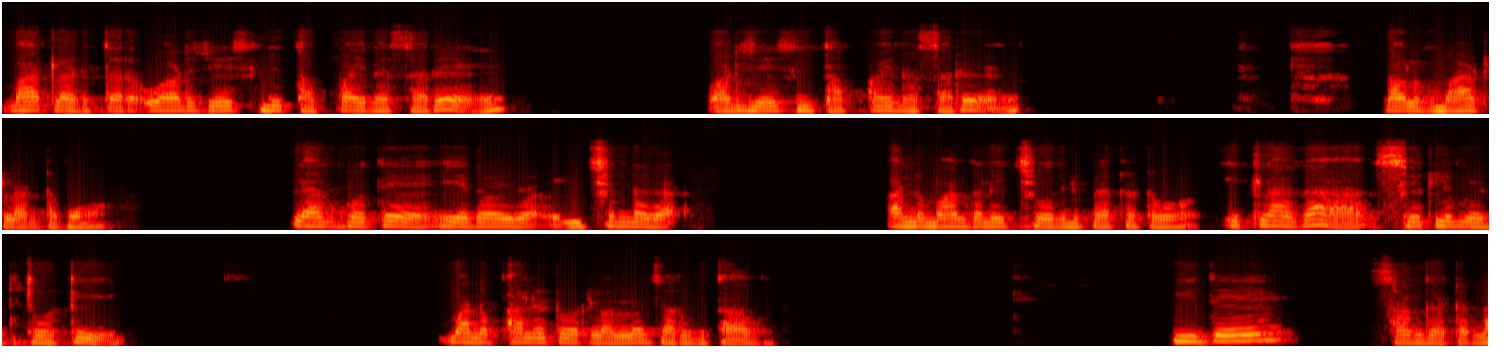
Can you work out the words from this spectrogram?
మాట్లాడతారు. వాడు చేసింది తప్పైనా అయినా సరే వాడు చేసిన తప్పైనా అయినా సరే నాలుగు మాటలు అంటాము. లేకపోతే ఏదో ఏదో చిన్నగా అన్ని మందలు ఇచ్చి వదిలిపెట్టడం ఇట్లాగా సెటిల్మెంట్ తోటి మన పల్లెటూర్లలో జరుగుతా ఉంది. ఇదే సంఘటన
